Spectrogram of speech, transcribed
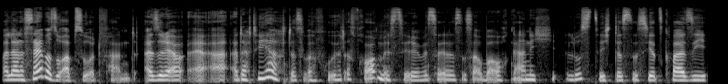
weil er das selber so absurd fand. Also der, er, er dachte, ja, das war früher das Frauenministerium. Das ist aber auch gar nicht lustig, dass das jetzt quasi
